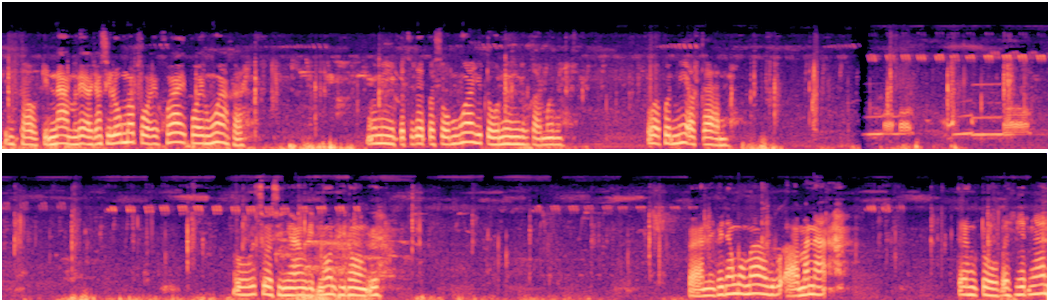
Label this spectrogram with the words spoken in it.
กินข้ากินน้ำแล้วจังสิลงมาปล่อยควายปล่อยงัวค่ะมื้อนี้ก็สิได้ผสมงัวอยู่ตัวหนึ่งอยู่ค่ะมื้อนี้เพราะว่าเพิ่นมีอาการโอ้เสือสียางวิดน่นพี่น้องเอ้ยานนี้ก็ยังบ่มาอยู่อามันนะแต่งตัวไปเฮ็ดงาน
